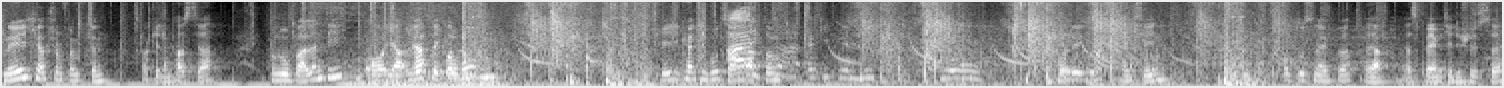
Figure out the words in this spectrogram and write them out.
Nee, ich habe schon 15. Okay, dann passt ja. Und wo ballern die? Oh ja, Ja, Lake von oben. oben. Okay, die könnten gut sein. Alter, Achtung. er gibt mir einen Hit. Kollege. Hab ich sehen. Autosniper. Ja, er spammt hier die Schüsse.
